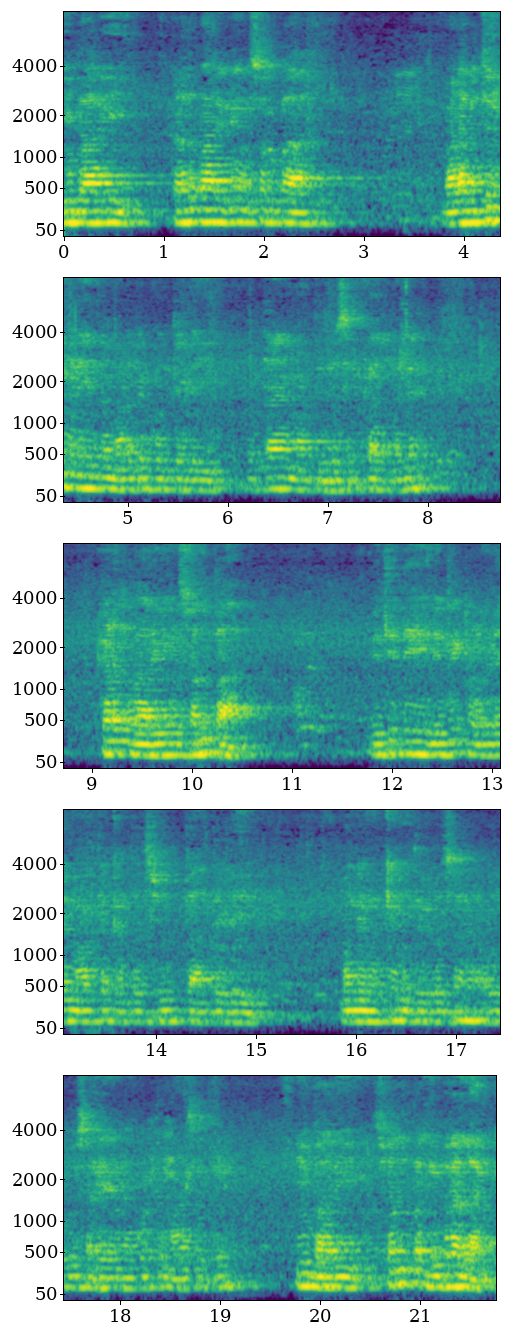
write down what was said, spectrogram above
ಈ ಬಾರಿ ಕಳೆದ ಬಾರಿನೇ ಒಂದು ಸ್ವಲ್ಪ ಭಾಳ ವಿಜೃಂಭಣೆಯಿಂದ ಮಾಡಬೇಕು ಅಂತೇಳಿ ಒತ್ತಾಯ ಮಾಡ್ತಿದ್ರು ಸರ್ಕಾರದ ಮೇಲೆ. ಕಳೆದ ಬಾರಿ ಸ್ವಲ್ಪ ವಿಧಿದಿ ಲಿಮಿಟ್ ಒಳಗಡೆ ಮಾಡ್ತಕ್ಕಂಥದ್ದು ಸೂಕ್ತ ಅಂತೇಳಿ ಮೊನ್ನೆ ಮುಖ್ಯಮಂತ್ರಿಗಳು ಸಹ ಅವ್ರಿಗೂ ಸಲಹೆಯನ್ನು ಕೊಟ್ಟು ಮಾಡಿಸಿದ್ರು. ಈ ಬಾರಿ ಸ್ವಲ್ಪ ಲಿಬರಲ್ ಆಗಿ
